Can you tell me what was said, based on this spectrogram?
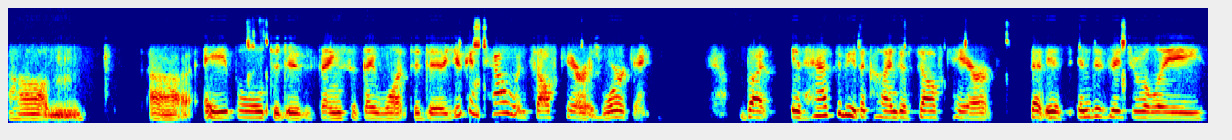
um, uh, able to do the things that they want to do. You can tell when self care is working, but it has to be the kind of self care that is individually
